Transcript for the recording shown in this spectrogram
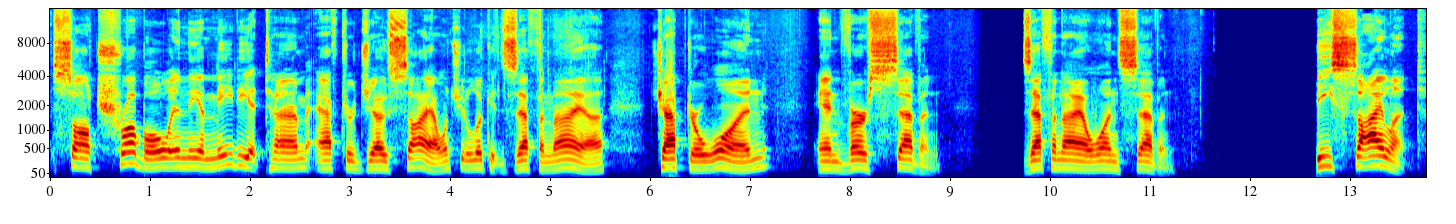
saw trouble in the immediate time after Josiah. I want you to look at Zephaniah chapter 1 and verse 7. Zephaniah 1 7. Be silent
